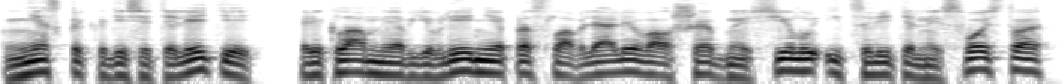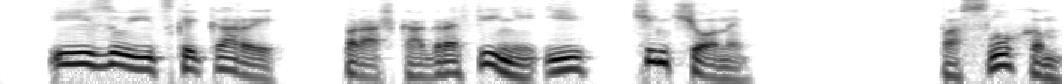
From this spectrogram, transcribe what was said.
Несколько десятилетий рекламные объявления прославляли волшебную силу и целительные свойства иезуитской коры, порошка графини и чинчоны. По слухам,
